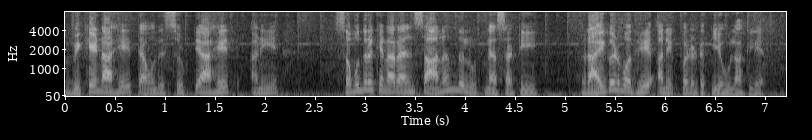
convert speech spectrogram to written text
विकेंड आहे त्यामध्ये सुट्ट्या आहेत आणि समुद्रकिनाऱ्यांचा आनंद लुटण्यासाठी रायगडमध्ये अनेक पर्यटक येऊ लागले आहेत.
